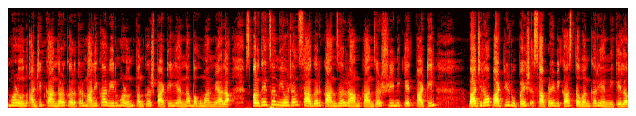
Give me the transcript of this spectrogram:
म्हणून अजित कांदळकर तर मालिकावीर म्हणून पंकज पाटील यांना बहुमान मिळाला. स्पर्धेचं नियोजन सागर कांजर राम कांजर श्रीनिकेत पाटील बाजीराव पाटील रुपेश सापळे विकास तवनकर यांनी केलं.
